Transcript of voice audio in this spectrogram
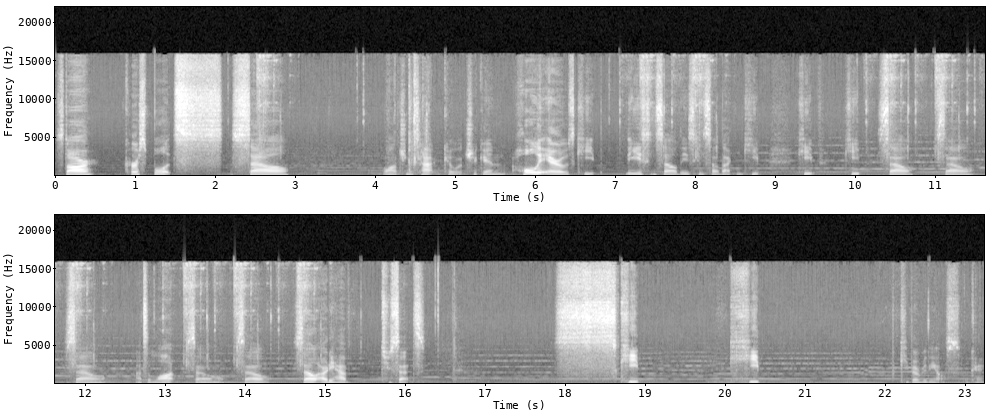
Star, curse bullets, sell. Launch an attack, kill a chicken. Holy arrows, keep. These can sell, these can sell, that can keep. Keep, keep, sell, sell, sell. That's a lot. Sell, sell, sell. I already have two sets. S keep, keep, keep everything else. Okay.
